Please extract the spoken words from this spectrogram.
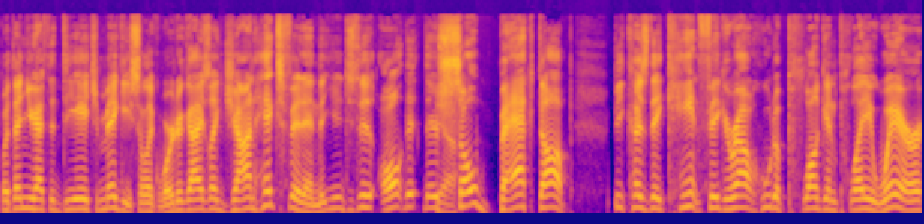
but then you have to DH Miggy so like where do guys like John Hicks fit in that you just all they're Yeah. so backed up because they can't figure out who to plug and play where.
